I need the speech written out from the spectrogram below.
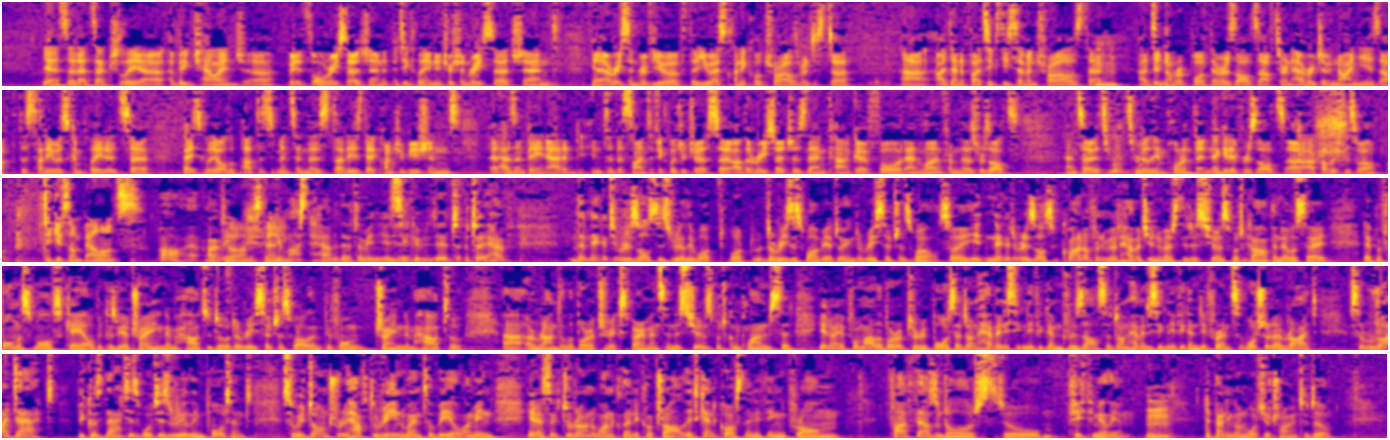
Yeah, so that's actually uh, a big challenge uh, with all research, and particularly nutrition research. And you know, a recent review of the U.S. Clinical Trials Register uh, identified 67 trials that uh, did not report their results after an average of nine years after the study was completed. So basically, all the participants in those studies, their contributions, it hasn't been added into the scientific literature. So other researchers then can't go forward and learn from those results. And so it's, it's really important that negative results are, are published as well. To give some balance. Oh, I I To mean, understanding. you must have that. I mean, it's, to, to have the negative results is really what, what the reasons why we are doing the research as well. So it, negative results, quite often we would have at university, the students would come up and they would say they perform a small scale because we are training them how to do the research as well and perform, train them how to uh, run the laboratory experiments. And the students would complain and said, you know, for my laboratory reports, I don't have any significant results. I don't have any significant difference. What should I write? So write that because that is what is really important. So we don't re- have to reinvent the wheel. I mean, you know, so to run one clinical trial, it can cost anything from five thousand dollars to fifty million, depending on what you're trying to do.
